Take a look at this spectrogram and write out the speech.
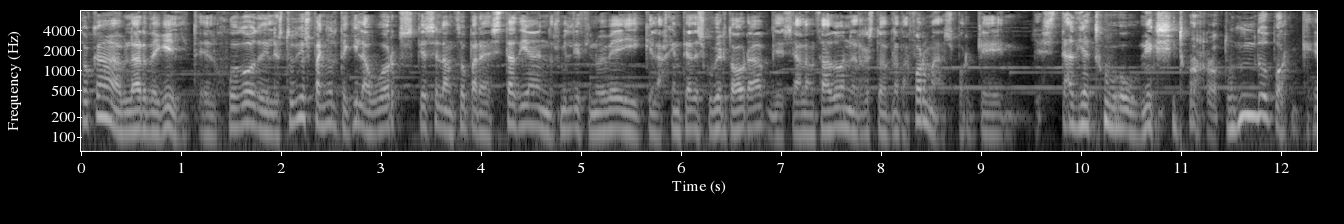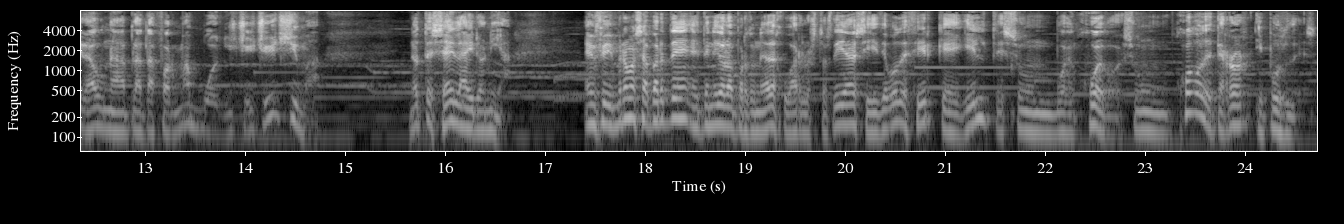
Toca hablar de Guild, el juego del estudio español Tequila Works que se lanzó para Stadia en 2019 y que la gente ha descubierto ahora que se ha lanzado en el resto de plataformas, porque Stadia tuvo un éxito rotundo porque era una plataforma buenísima. No te sé la ironía. En fin, bromas aparte, he tenido la oportunidad de jugarlo estos días y debo decir que Guild es un buen juego, es un juego de terror y puzzles.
